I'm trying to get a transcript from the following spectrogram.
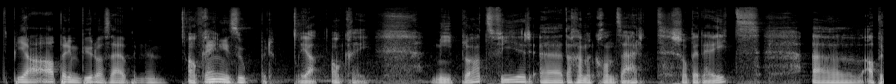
Zeit dabei haben, aber im Büro selber nicht mehr. Okay. Finde ich super. Ja, okay. Mein Platz 4, äh, da haben wir Konzert schon bereits. Äh, aber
